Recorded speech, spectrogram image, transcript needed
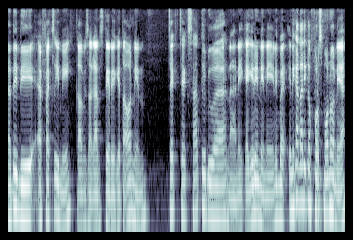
nanti di FX ini, kalau misalkan stereo kita onin, cek cek satu dua. Nah nih kayak gini nih ini ini kan tadi ke force mono nih ya.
